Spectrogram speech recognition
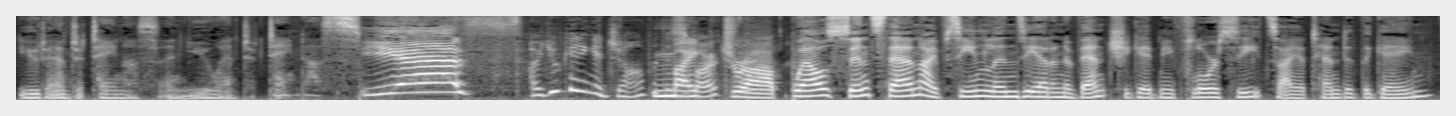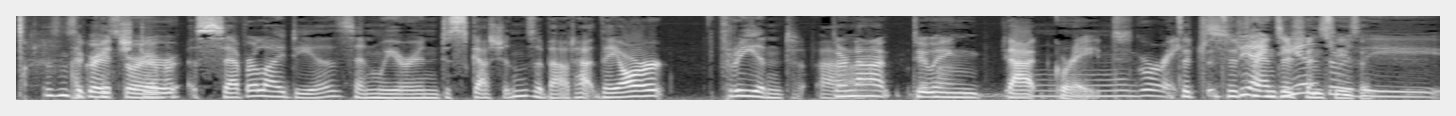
you to entertain us and you entertained us. Yes. Are you getting a job with the Mic Sparks? drop. Well, since then, I've seen Lindsay at an event. She gave me floor seats. I attended the game. Isn't this I a great pitched story her ever? several ideas, and we are in discussions about how they are three and uh, They're not doing that great. great. It's a, it's a the transition ideas or season. the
